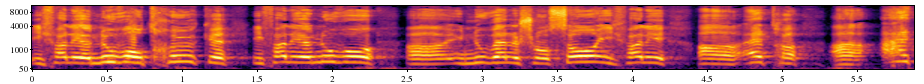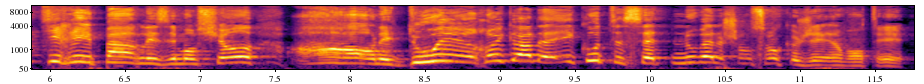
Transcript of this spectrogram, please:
il fallait un nouveau truc, il fallait un nouveau, une nouvelle chanson, il fallait être attiré par les émotions. Ah, on est doué, regarde, écoute cette nouvelle chanson que j'ai inventée.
